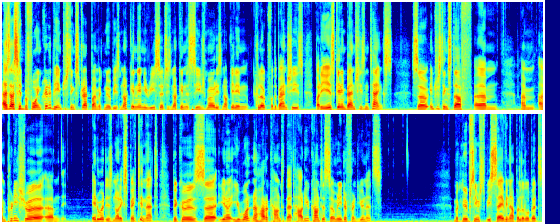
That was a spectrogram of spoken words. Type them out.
as I said before, incredibly interesting strat by McNoob. He's not getting any research, he's not getting the siege mode, he's not getting cloak for the Banshees, but he is getting Banshees and tanks. So, interesting stuff. Um, I'm, I'm pretty sure um, Edward is not expecting that because uh, you know you won't know how to counter that. How do you counter so many different units? McNoob seems to be saving up a little bit,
